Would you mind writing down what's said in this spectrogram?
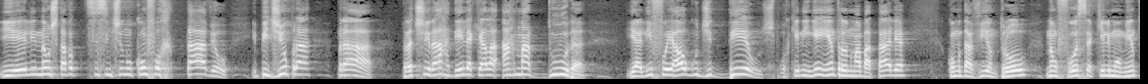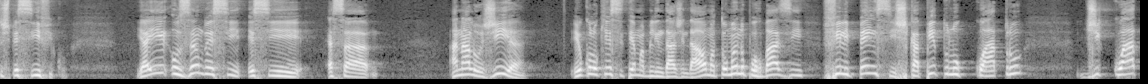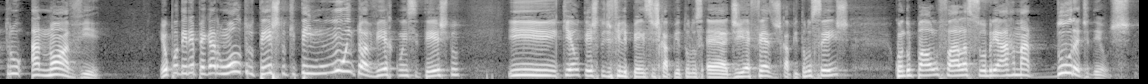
e ele não estava se sentindo confortável e pediu para tirar dele aquela armadura. E ali foi algo de Deus, porque ninguém entra numa batalha como Davi entrou, não fosse aquele momento específico. E aí, usando esse, esse, essa analogia, eu coloquei esse tema blindagem da alma tomando por base Filipenses capítulo 4, de 4 a 9. Eu poderia pegar um outro texto que tem muito a ver com esse texto, e que é o texto de Filipenses capítulo, é, de Efésios capítulo 6, quando Paulo fala sobre a armadura de Deus.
